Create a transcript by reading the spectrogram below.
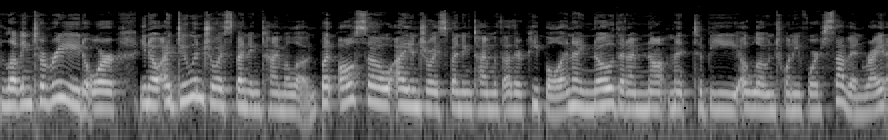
loving to read or you know i do enjoy spending time alone but also i enjoy spending time with other people. And i know that i'm not meant to be alone 24 7 right?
